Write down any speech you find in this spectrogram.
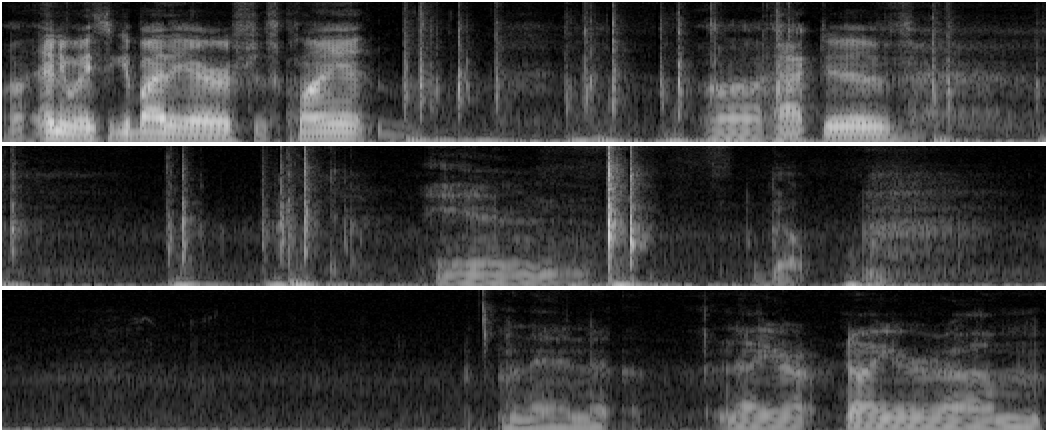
Uh, anyways, to get by the error, it's just client uh, active and go. And then now you're now you're um,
